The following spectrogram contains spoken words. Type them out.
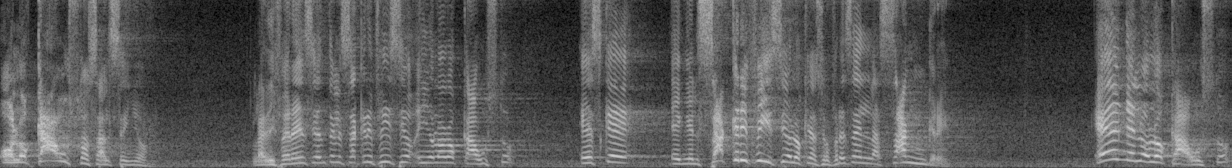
holocaustos al Señor. La diferencia entre el sacrificio y el holocausto es que en el sacrificio lo que se ofrece es la sangre. En el holocausto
